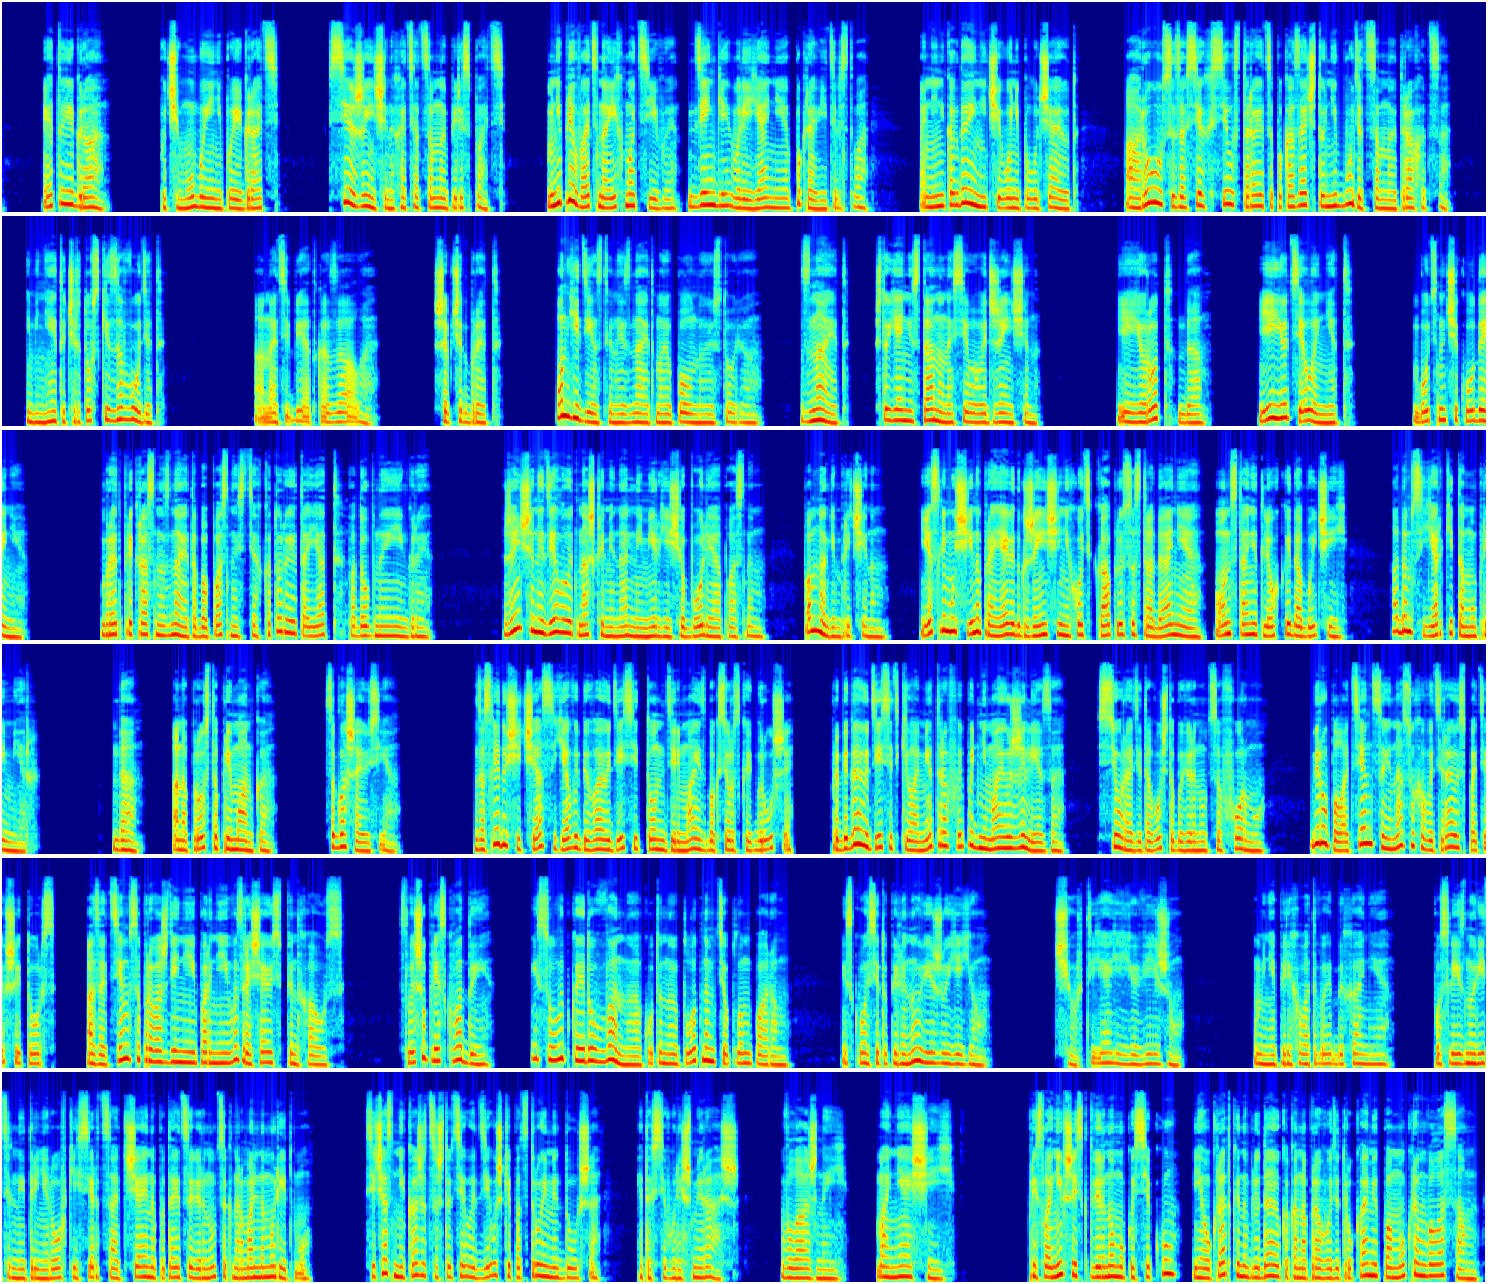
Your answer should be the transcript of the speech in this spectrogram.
Это игра. Почему бы и не поиграть? Все женщины хотят со мной переспать. Мне плевать на их мотивы, деньги, влияние, покровительство. Они никогда и ничего не получают. А Роуз изо всех сил старается показать, что не будет со мной трахаться. И меня это чертовски заводит. Она тебе отказала, шепчет Бред. Он единственный знает мою полную историю. Знает, что я не стану насиловать женщин. Ее рот — да. Ее тело — нет. Будь начеку, Дэнни. Брэд прекрасно знает об опасностях, которые таят подобные игры. Женщины делают наш криминальный мир еще более опасным. По многим причинам. Если мужчина проявит к женщине хоть каплю сострадания, он станет легкой добычей. Адамс яркий тому пример. Да, она просто приманка. Соглашаюсь я. За следующий час я выбиваю 10 тонн дерьма из боксерской груши, пробегаю 10 километров и поднимаю железо. Все ради того, чтобы вернуться в форму. Беру полотенце и насухо вытираю спотевший торс, а затем в сопровождении парней возвращаюсь в пентхаус. Слышу плеск воды и с улыбкой иду в ванную, окутанную плотным теплым паром. И сквозь эту пелену вижу ее. Черт, я ее вижу. У меня перехватывает дыхание. После изнурительной тренировки сердце отчаянно пытается вернуться к нормальному ритму. Сейчас мне кажется, что тело девушки под струями душа — это всего лишь мираж влажный, манящий. Прислонившись к дверному косяку, я украдкой наблюдаю, как она проводит руками по мокрым волосам.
